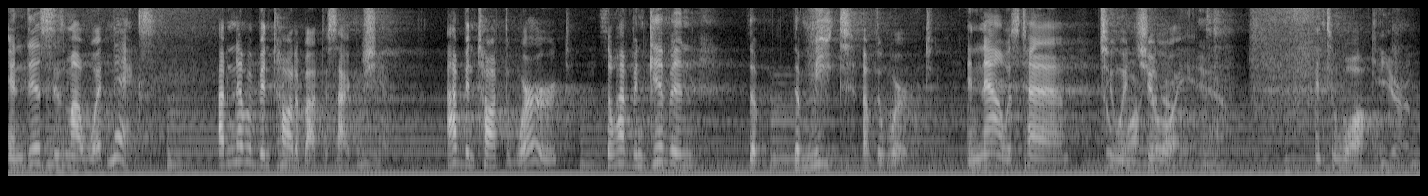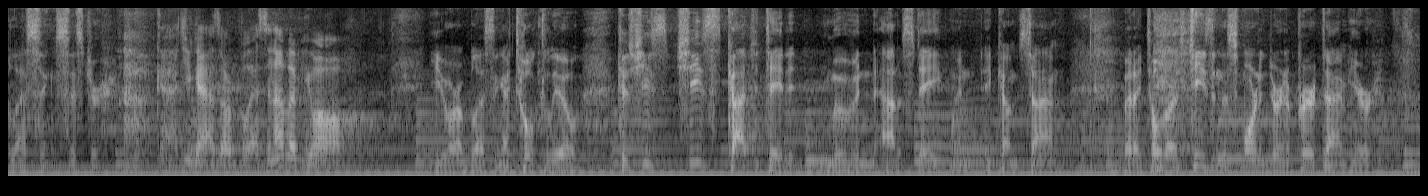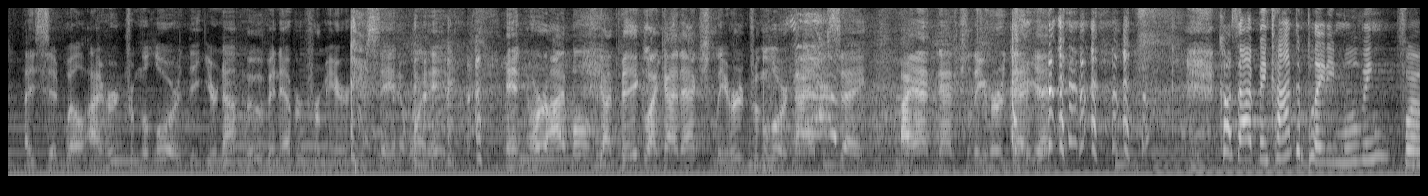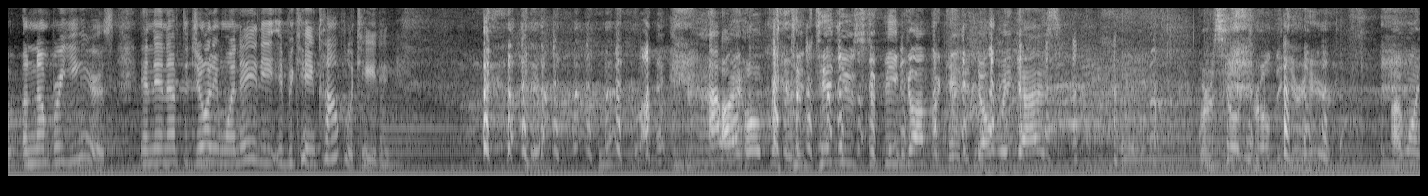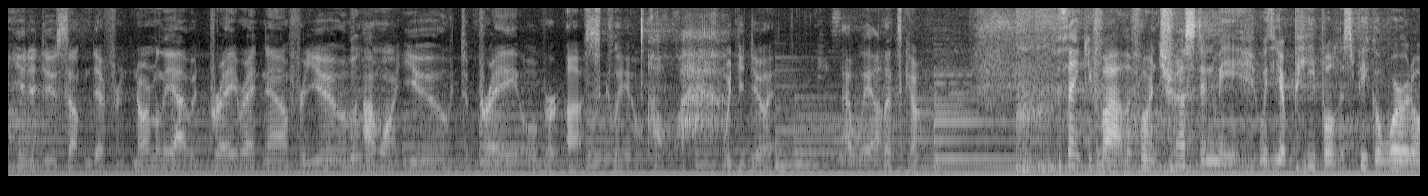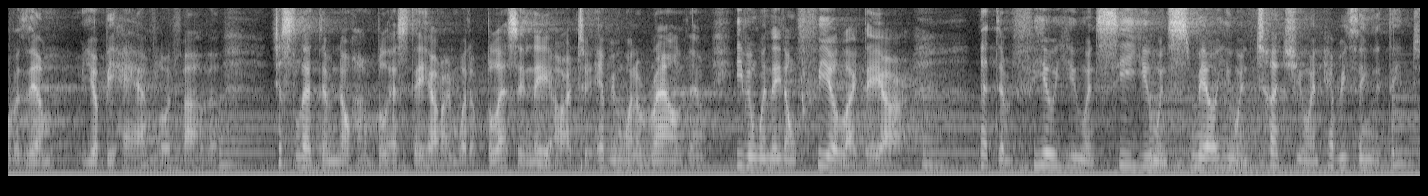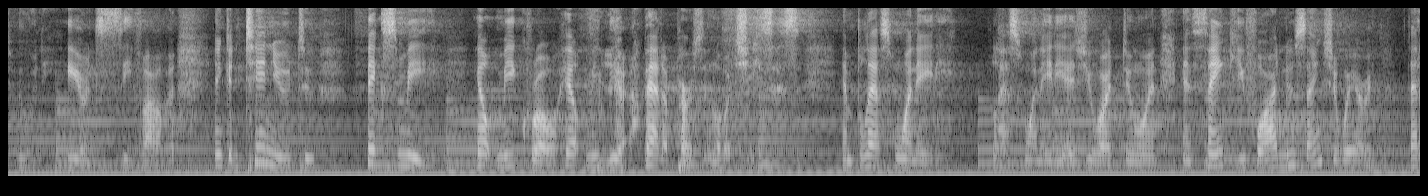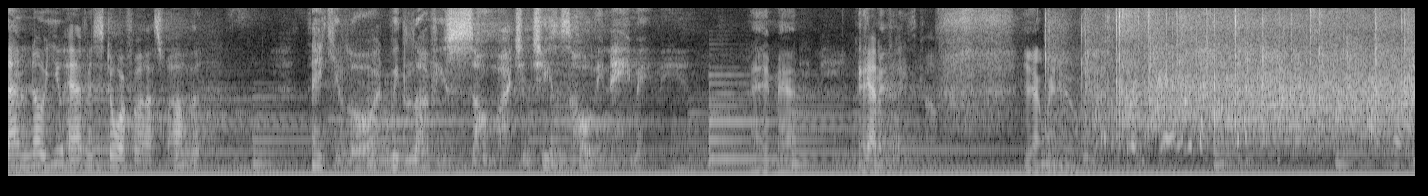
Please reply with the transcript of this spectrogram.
And this is my what next. I've never been taught about discipleship. I've been taught the word, so I've been given the, the meat of the word. And now it's time to, it enjoy out. it, Yeah. And to walk it. You're a blessing, sister. Oh, God, you guys are blessed. And I love you all. You are a blessing. I told Cleo because she's she's cogitated moving out of state when it comes time. But I told her I was teasing this morning during a prayer time here. I said, "Well, I heard from the Lord that you're not moving ever from here. You're staying at 180." And her eyeballs got big, like I'd actually heard from the Lord. And I had to say, I hadn't actually heard that yet. Because I've been contemplating moving for a number of years. And then after joining 180, it became complicated. I hope it continues to be complicated, don't we, guys? We're so thrilled that you're here. I want you to do something different. Normally, I would pray right now for you. I mm-hmm. want you to pray over us, Cleo. Oh, wow. Would you do it? Yes, I will. Let's go. Thank you, Father, for entrusting me with your people to speak a word over them on your behalf, Lord Father. Just let them know how blessed they are and what a blessing they are to everyone around them, even when they don't feel like they are. Let them feel you and see you and smell you and touch you and everything that they do and hear and see, Father. And continue to fix me, help me grow, help me be Yeah. a better person, Lord Jesus. And bless 180. Bless 180 as you are doing. And thank you for our new sanctuary that I know you have in store for us, Father. Thank you, Lord. We love you so much. In Jesus' holy name, amen. Amen. You got a place. Yeah, we do.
